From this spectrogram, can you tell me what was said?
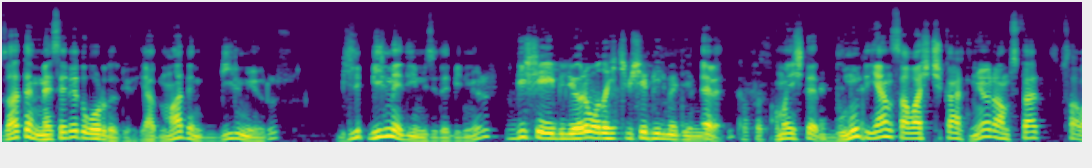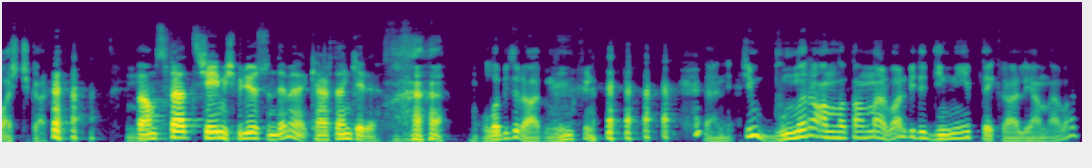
Zaten mesele de orada diyor. Ya madem bilmiyoruz, bilip bilmediğimizi de bilmiyoruz. Bir şeyi biliyorum o da hiçbir şey bilmediğim. Evet. Kafası. Ama işte bunu diyen savaş çıkartmıyor. Rumsfeld savaş çıkarttı. Rumsfeld şeymiş biliyorsun değil mi? Kertenkele. Olabilir abi mümkün. Yani şimdi bunları anlatanlar var bir de dinleyip tekrarlayanlar var.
